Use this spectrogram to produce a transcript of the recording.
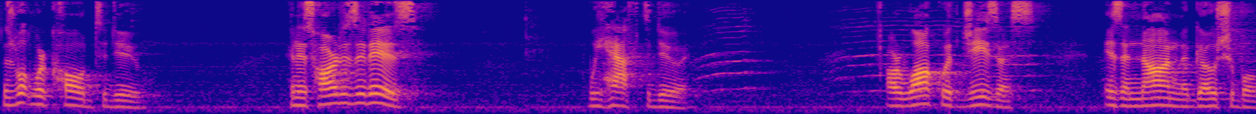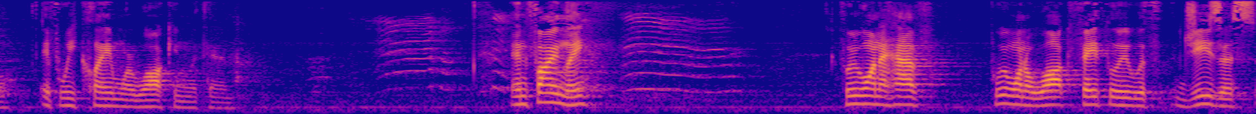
This is what we're called to do. And as hard as it is, we have to do it. Our walk with Jesus is a non negotiable if we claim we're walking with Him. And finally, if we want to have, if we want to walk faithfully with Jesus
